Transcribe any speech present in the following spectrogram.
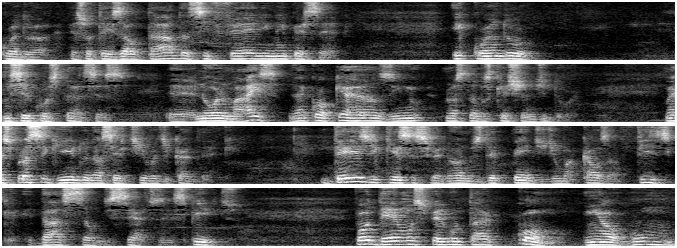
Quando a pessoa está exaltada, se fere e nem percebe. E quando, em circunstâncias é, normais, né, qualquer ranzinho nós estamos queixando de dor. Mas prosseguindo na assertiva de Kardec. Desde que esses fenômenos dependem de uma causa física e da ação de certos espíritos, podemos perguntar como, em algum,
